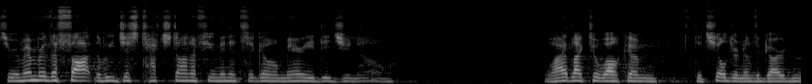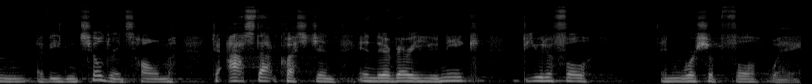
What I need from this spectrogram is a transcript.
So remember the thought that we just touched on a few minutes ago Mary, did you know? Well, I'd like to welcome the children of the Garden of Eden Children's Home to ask that question in their very unique, beautiful, and worshipful way.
